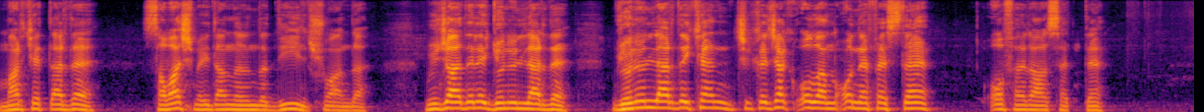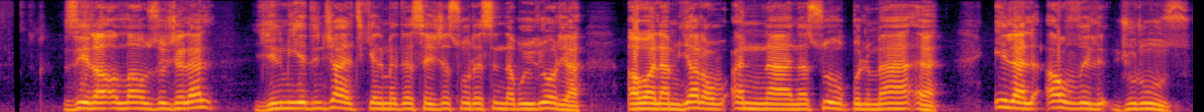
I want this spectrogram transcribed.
marketlerde, savaş meydanlarında değil şu anda. Mücadele gönüllerde. Gönüllerdeyken çıkacak olan o nefeste, o ferasette. Zira Allahu Zülcelal 27. ayet-i kerimede Secde suresinde buyuruyor ya اَوَلَمْ يَرَوْا اَنَّا نَسُوقُ الْمَاءَ اِلَى الْاَرْضِ الْجُرُوزِ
